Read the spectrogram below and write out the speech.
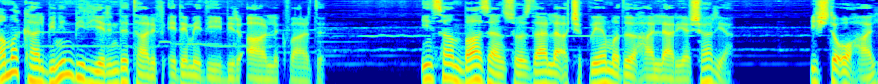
Ama kalbinin bir yerinde tarif edemediği bir ağırlık vardı. İnsan bazen sözlerle açıklayamadığı haller yaşar ya. İşte o hal,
